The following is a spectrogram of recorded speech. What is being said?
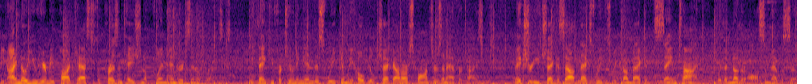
The I Know You Hear Me podcast is a presentation of Flynn Hendrix Enterprises. We thank you for tuning in this week, and we hope you'll check out our sponsors and advertisers. Make sure you check us out next week as we come back at the same time with another awesome episode.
